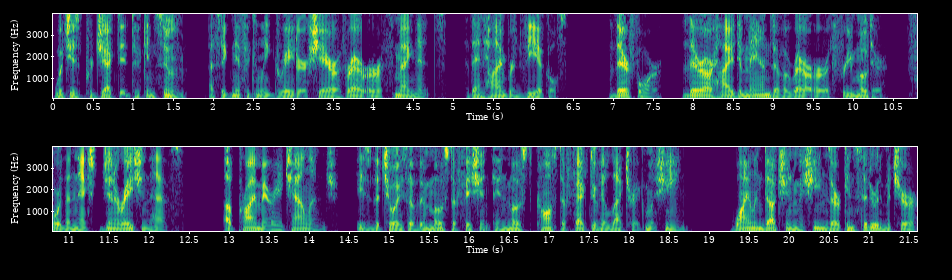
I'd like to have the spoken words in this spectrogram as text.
which is projected to consume a significantly greater share of rare earth magnets than hybrid vehicles. Therefore, there are high demands of a rare earth-free motor for the next generation HEVs. A primary challenge is the choice of the most efficient and most cost-effective electric machine. While induction machines are considered mature,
